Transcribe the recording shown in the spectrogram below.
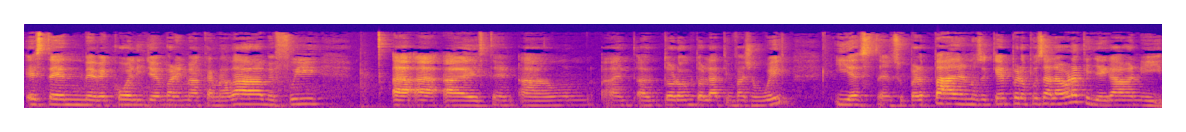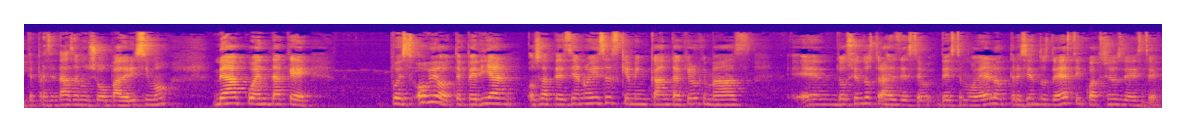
este, me becó el IGEM para irme a Canadá, me fui a, a, este, a, un, a, Toronto Latin Fashion Week y este, súper padre, no sé qué, pero pues a la hora que llegaban y te presentabas en un show padrísimo, me da cuenta que, pues obvio, te pedían, o sea, te decían, oye, es que me encanta, quiero que me hagas eh, 200 trajes de este, de este modelo, 300 de este y 400 de este.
